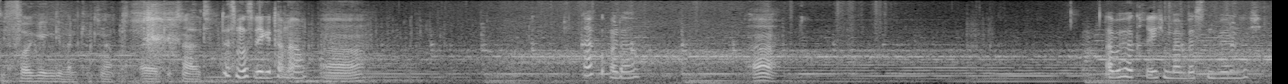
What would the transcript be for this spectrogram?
Die voll gegen die Wand geknappt, äh, geknallt. Das muss wehgetan haben. Ah. Ah, guck mal da. Ah. Höher kriege ich ihn beim besten Willen nicht.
